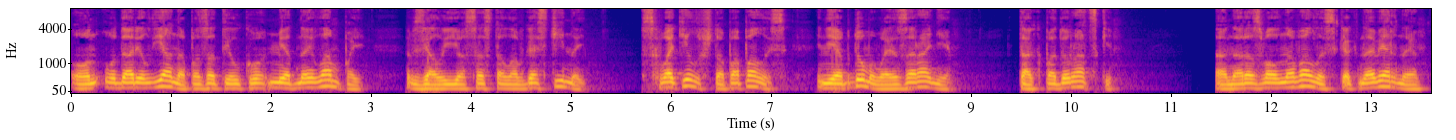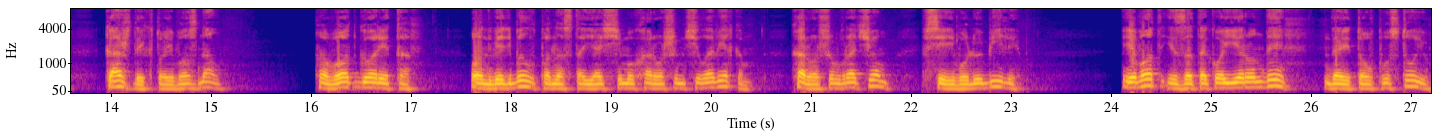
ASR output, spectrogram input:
Он ударил Яна по затылку медной лампой, взял ее со стола в гостиной, схватил, что попалось, не обдумывая заранее. Так по-дурацки. Она разволновалась, как, наверное, каждый, кто его знал. Вот горе-то. Он ведь был по-настоящему хорошим человеком, хорошим врачом, все его любили. И вот из-за такой ерунды, да и то впустую.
